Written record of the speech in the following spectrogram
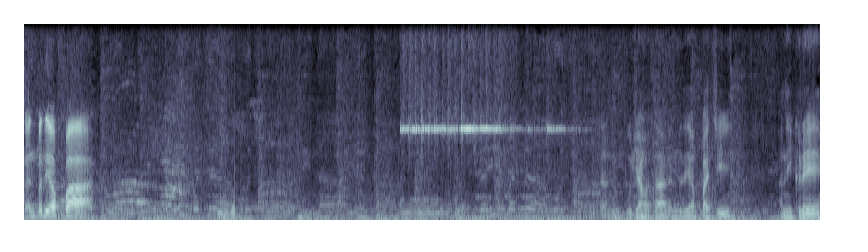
गणपती बाप्पा. मित्रांनो, पूजा होता गणपती बाप्पाची. आणि इकडे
